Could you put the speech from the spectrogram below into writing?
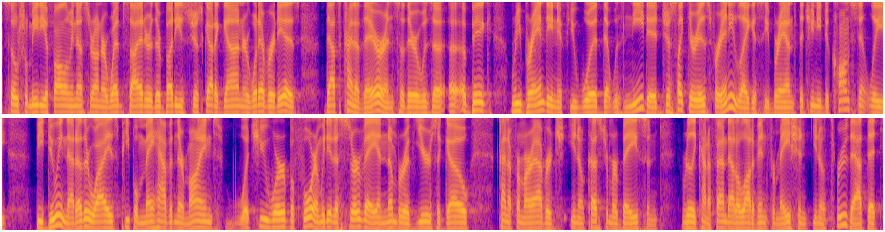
social media following us or on our website or their buddies just got a gun or whatever it is, that's kind of there. And so there was a, a big rebranding, if you would, that was needed, just like there is for any legacy brand, that you need to constantly be doing that. Otherwise, people may have in their mind what you were before. And we did a survey a number of years ago, kind of from our average, you know, customer base and really kind of found out a lot of information, you know, through that, that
